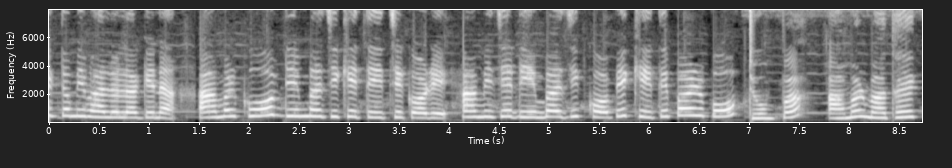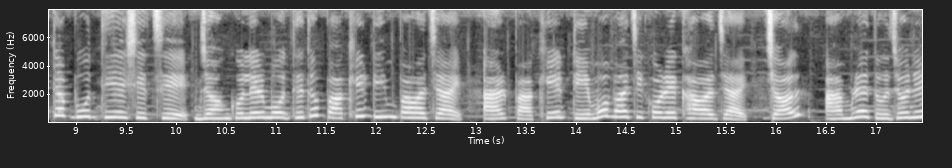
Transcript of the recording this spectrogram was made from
একদমই ভালো লাগে না। আমার খুব ডিম ভাজি খেতে ইচ্ছে করে। আমি যে ডিম ভাজি কবে খেতে পারব? টুম্পা আমার মাথায় একটা বুদ্ধি এসেছে। জঙ্গলের মধ্যে তো পাখির ডিম পাওয়া যায়, আর পাখির ডিমও ভাজি করে খাওয়া যায়। চল, আমরা দুজনে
